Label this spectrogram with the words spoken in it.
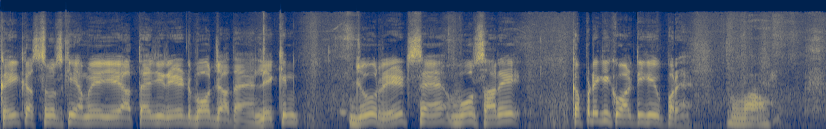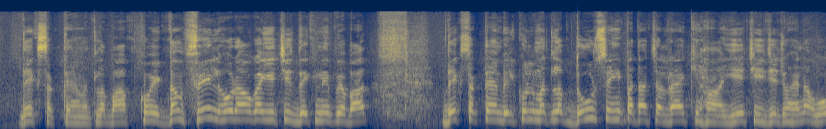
कई कस्टमर्स की हमें ये आता है जी रेट बहुत ज़्यादा हैं लेकिन जो रेट्स हैं वो सारे कपड़े की क्वालिटी के ऊपर हैं। वाह देख सकते हैं मतलब आपको एकदम फील हो रहा होगा ये चीज़ देखने के बाद। देख सकते हैं बिल्कुल मतलब दूर से ही पता चल रहा है कि हाँ ये चीज़ें जो है ना वो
